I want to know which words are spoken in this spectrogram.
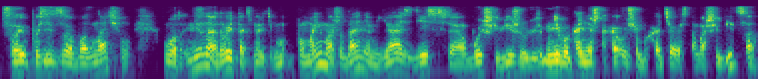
свою позицию обозначил. Вот, не знаю, давайте так, смотрите, по моим ожиданиям я здесь э, больше вижу, мне бы, конечно, очень бы хотелось там ошибиться,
